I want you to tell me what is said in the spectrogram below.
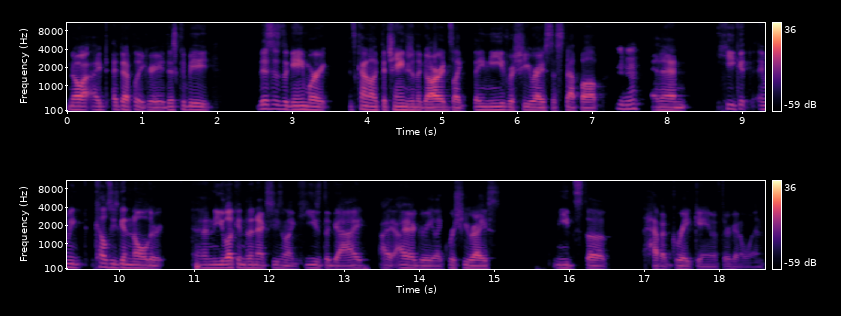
No, I, I definitely agree. This could be this is the game where it's kind of like the change in the guards. Like they need Rashee Rice to step up. Mm-hmm. And then he could I mean, Kelce's getting older. And you look into the next season, like he's the guy. I, I agree. Like Rashee Rice needs to have a great game if they're going to win.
